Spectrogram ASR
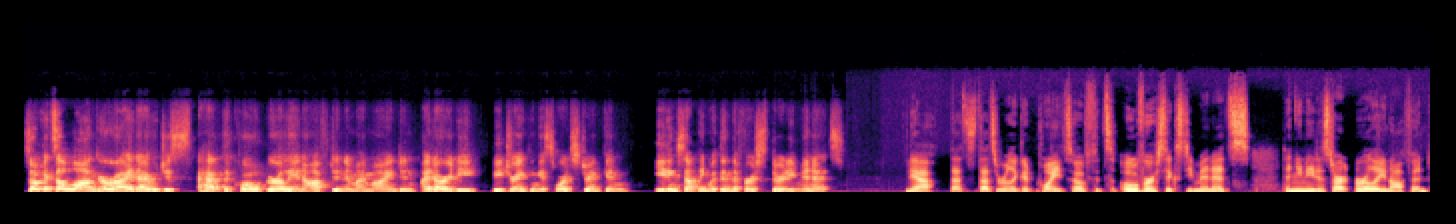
So if it's a longer ride, I would just have the quote early and often in my mind, and I'd already be drinking a sports drink and eating something within the first 30 minutes. Yeah, that's that's a really good point. So if it's over 60 minutes, then you need to start early and often.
